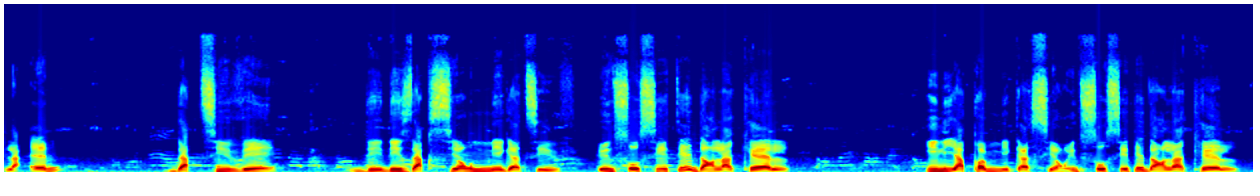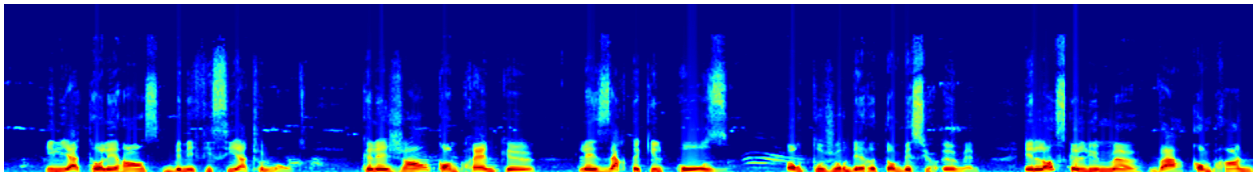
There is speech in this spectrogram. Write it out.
la haine, d'activer des, des actions négatives une société dans laquelle il y a communication, une société dans laquelle il y a tolérance bénéficie à tout le monde. que les gens comprennent que les actes qu'ils posent ont toujours des retombées sur eux-mêmes. Et lorsque l'humain va comprendre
